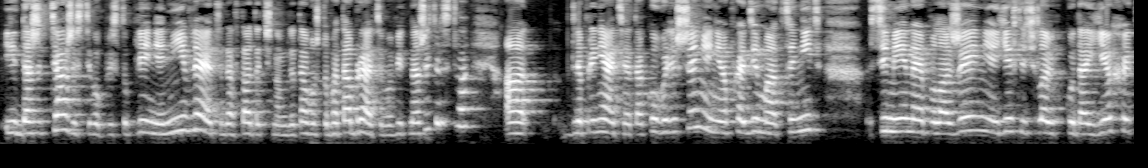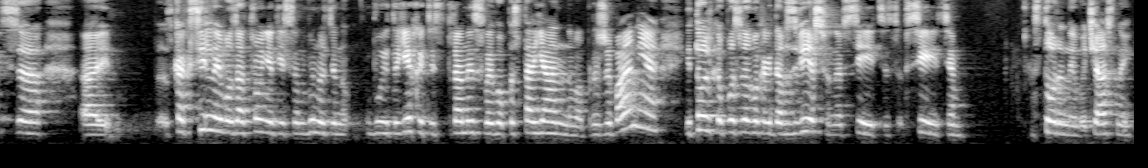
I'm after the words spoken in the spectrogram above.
и даже тяжесть его преступления не является достаточным для того, чтобы отобрать его вид на жительство, а для принятия такого решения необходимо оценить семейное положение, если человек куда ехать, э, э, как сильно его затронет, если он вынужден будет уехать из страны своего постоянного проживания. И только после того, когда взвешены все эти, все эти стороны его частной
